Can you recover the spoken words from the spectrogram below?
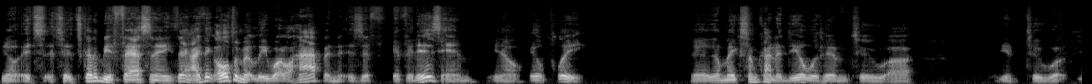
you know it's it's it's going to be a fascinating thing. I think ultimately what will happen is if if it is him, you know, he'll plea. They'll make some kind of deal with him to uh, to uh,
